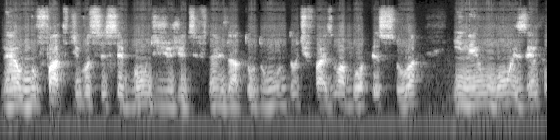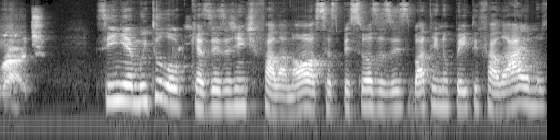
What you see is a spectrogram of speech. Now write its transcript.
Né? O fato de você ser bom de jiu-jitsu e finalizar todo mundo não te faz uma boa pessoa e nem um bom exemplo da arte. Sim, é muito louco que às vezes a gente fala, nossa, as pessoas às vezes batem no peito e falam, ah, eu, não,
